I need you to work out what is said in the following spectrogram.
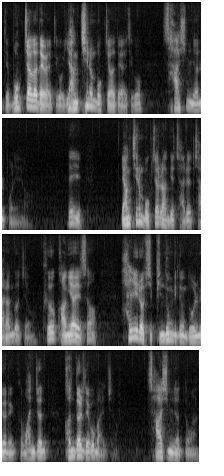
이제 목자가 돼가지고 양치는 목자가 돼가지고 40년을 보내요. 근데 이 양치는 목자를 한 게 잘한 거죠. 그 광야에서 할 일 없이 빈둥빈둥 놀면 완전 건달되고 말죠. 40년 동안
